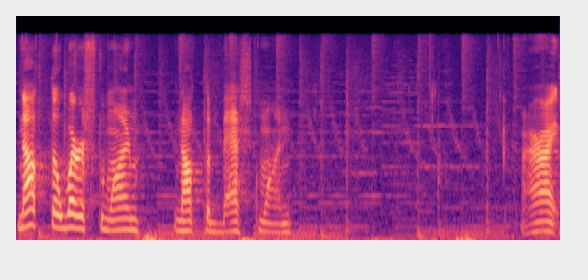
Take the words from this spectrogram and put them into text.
Not the worst one, not the best one. Alright.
